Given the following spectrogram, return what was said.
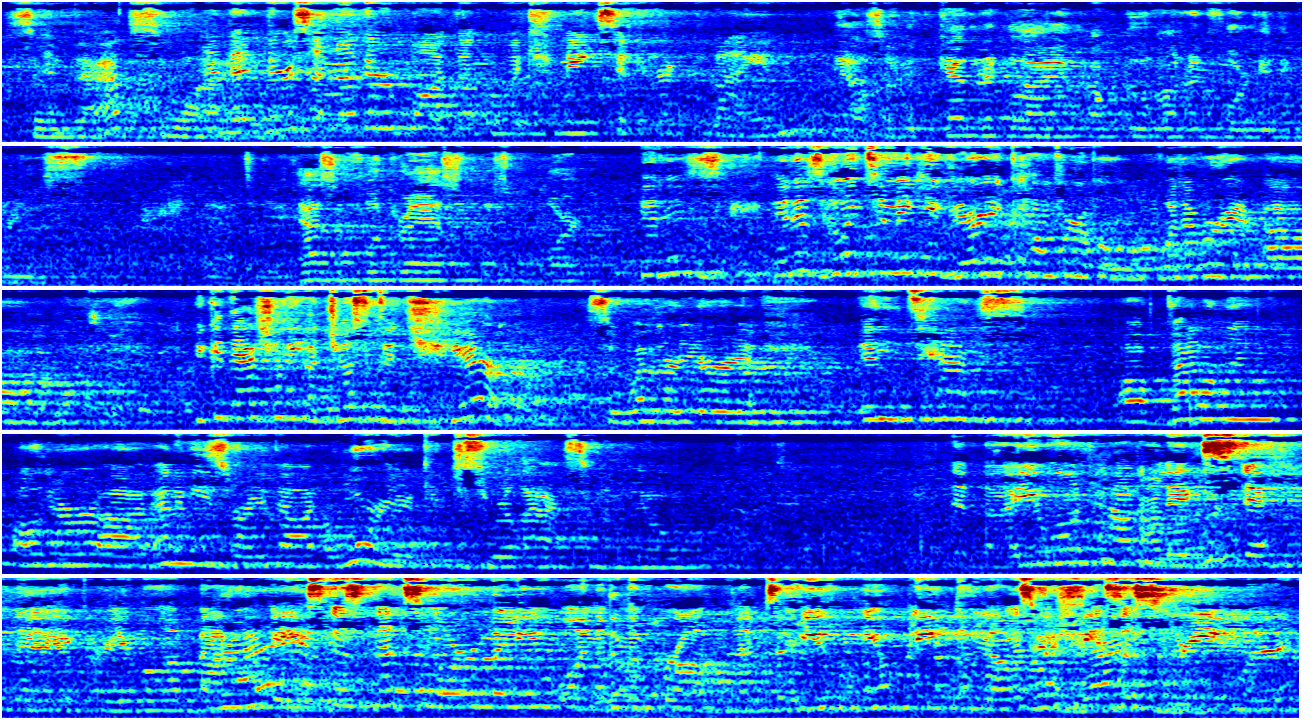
So that's why. And then there's another button which makes it recline. Yeah, so it can recline up to 140 degrees. Yeah, so it has a footrest to support. It is. It is going to make you very comfortable. Whatever. It, um, you can actually adjust the chair. So whether you're intense, uh, battling all your uh, enemies right now, a warrior can just relax. You know. Diba? You won't have like stiff neck or yung mga back Right. pains because that's normally one of the problems. If you, you play too long, especially as a streamer,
